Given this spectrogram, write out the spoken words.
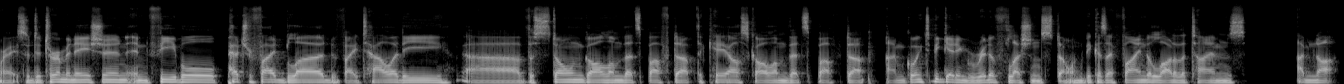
Right. So determination, enfeeble, petrified blood, vitality, uh, the stone golem that's buffed up, the chaos golem that's buffed up. I'm going to be getting rid of flesh and stone because I find a lot of the times I'm not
